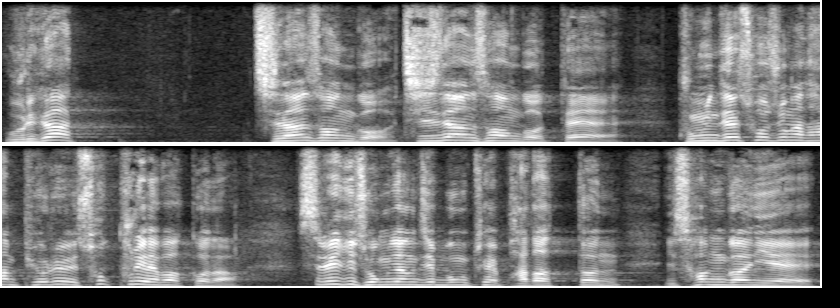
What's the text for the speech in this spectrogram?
우리가 지난 선거, 지지난 선거 때 국민들의 소중한 한 표를 속풀이해 받거나 쓰레기 종량제 봉투에 받았던 이 선관위의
